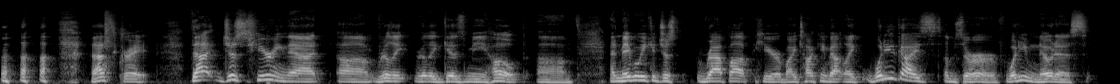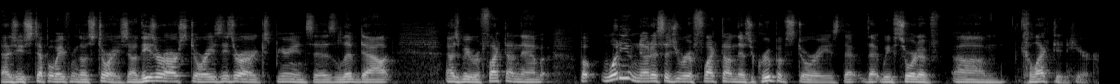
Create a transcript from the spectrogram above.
That's great. That just hearing that uh, really really gives me hope. Um, and maybe we could just wrap up here by talking about like what do you guys observe? What do you notice as you step away from those stories? Now these are our stories. These are our experiences lived out as we reflect on them. But what do you notice as you reflect on this group of stories that that we've sort of um, collected here?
